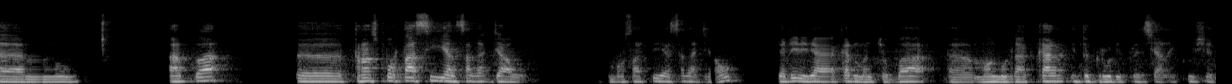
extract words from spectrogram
um, apa uh, transportasi yang sangat jauh. Transportasi yang sangat jauh. Jadi dia akan mencoba uh, menggunakan integral differential equation.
